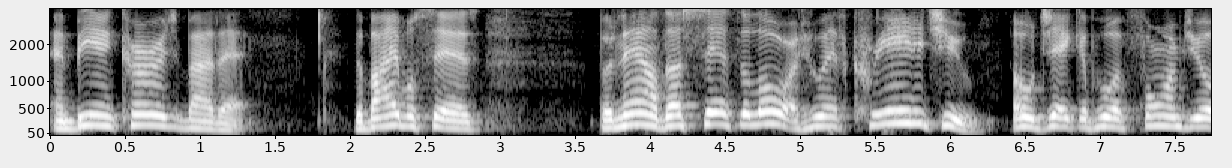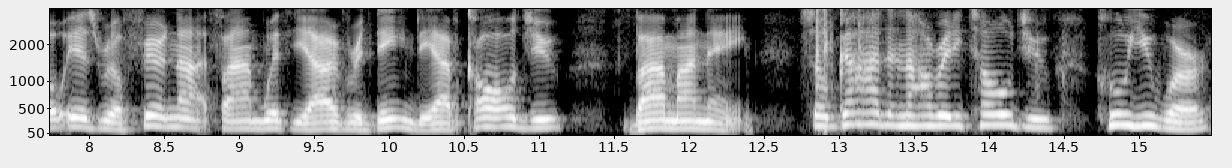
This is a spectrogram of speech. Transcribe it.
and be encouraged by that. The Bible says, But now, thus saith the Lord, who hath created you, O Jacob, who have formed you, O Israel, fear not, for I am with you. I have redeemed you. I have called you by my name. So God had already told you who you were,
